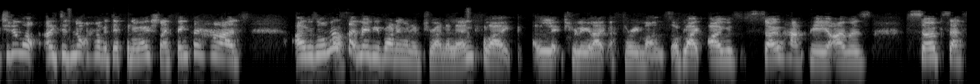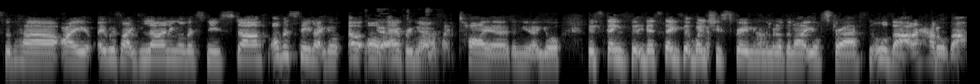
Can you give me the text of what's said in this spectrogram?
do you know what? I did not have a dip in emotion. I think I had, I was almost Okay. like maybe running on adrenaline for like literally like three months of like I was so happy. I was so obsessed with her. I it was like learning all this new stuff. Obviously, like you're oh, oh, Yeah, every mom yeah. is like tired, and you know you're there's things that there's things that when she's screaming in the middle of the night, you're stressed and all that. And I had all that,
